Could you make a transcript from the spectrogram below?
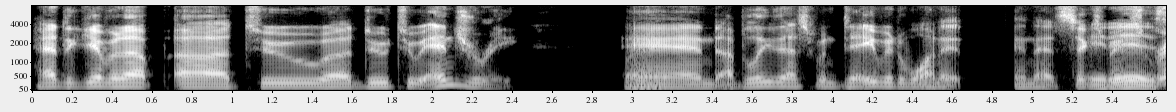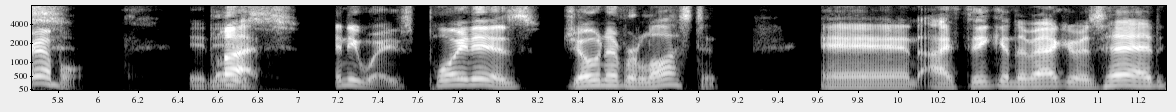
had to give it up uh, to uh, due to injury. Right. And I believe that's when David won it in that six man scramble. It but is. anyways, point is Joe never lost it. And I think in the back of his head,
